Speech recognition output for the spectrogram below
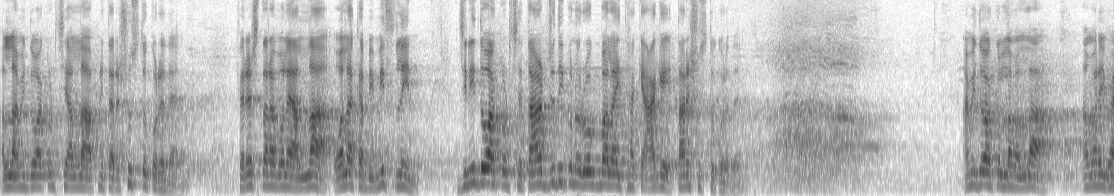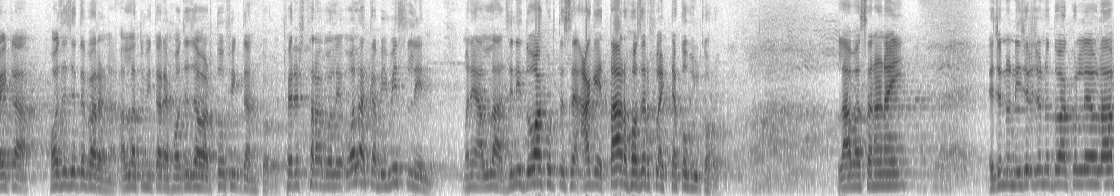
আল্লাহ, আমি দোয়া করছি, আল্লাহ, আপনি তারে সুস্থ করে দেন। ফেরেশ তারা বলে, আল্লাহ ওয়ালা কাবি মিসলিন যিনি দোয়া করছে, তার যদি কোনো রোগ বালাই থাকে আগে, তারে সুস্থ করে দেন। আমি দোয়া করলাম, আল্লাহ, আমার এই ভাইটা হজে যেতে পারে না। আল্লাহ, তুমি তারে হজে যাওয়ার তৌফিক দান করো। ফেরেশতারা বলে ওয়ালা কাবি মিসলিন মানে আল্লাহ, যিনি দোয়া করতেছে আগে, তার হজের ফ্লাইটটা কবুল করো। লাভ আছে না নাই? এজন্য নিজের জন্য দোয়া করলেও লাভ,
